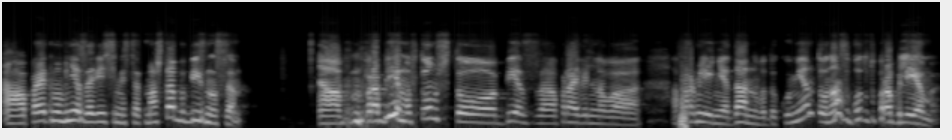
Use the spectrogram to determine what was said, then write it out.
Поэтому вне зависимости от масштаба бизнеса, а, проблема в том, что без а, правильного оформления данного документа у нас будут проблемы.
